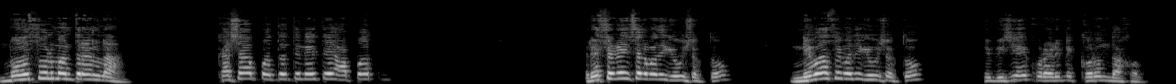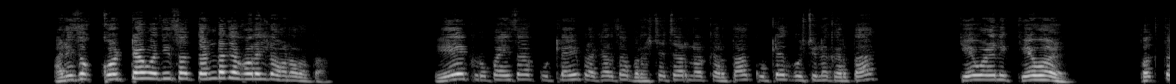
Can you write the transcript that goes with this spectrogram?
महसूल मंत्र्यांना कशा पद्धतीने ते आपण रेसिडेन्शियलमध्ये घेऊ शकतो निवासीमध्ये घेऊ शकतो हे विजय कुराडीने करून दाखव आणि जो कोट्यावधीचा दंड त्या कॉलेजला होणार होता एक रुपयाचा कुठल्याही प्रकारचा भ्रष्टाचार न करता कुठल्याच गोष्टी न करता केवळ आणि केवळ फक्त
